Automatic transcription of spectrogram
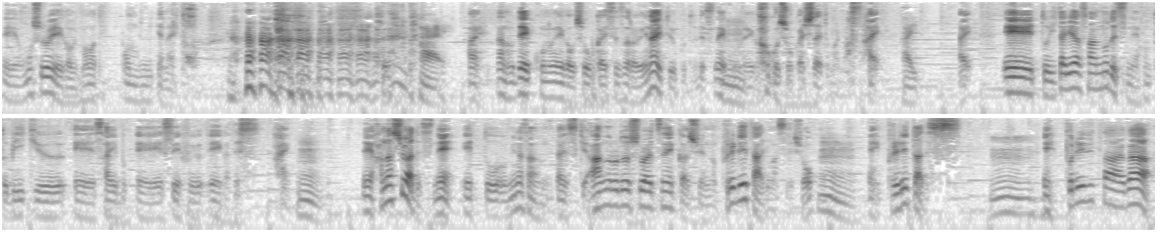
えー面白い映画を今まで一本も見てないと。はい。はい。なので、この映画を紹介せざるを得ないということでですね、うんこの映画をご紹介したいと思います。はい。はい。はい。えっ、と、イタリア産のですね、本当 B 級、えーサイボえー SF 映画です。はい。うん。で、話はですね、えっと、皆さん大好き、アーノルド・シュワルツェネッカー主演のプレデターありますでしょ、うん。えプレデターです。うん。えプレデターが、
